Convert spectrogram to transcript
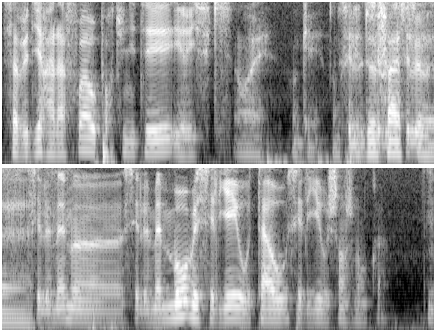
ça veut dire à la fois opportunité et risque. Ouais, ok. Donc C'est les le- deux faces. c'est le- euh, le, même, euh, c'est le même mot, mais c'est lié au Tao, c'est lié au changement. Quoi. Euh,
